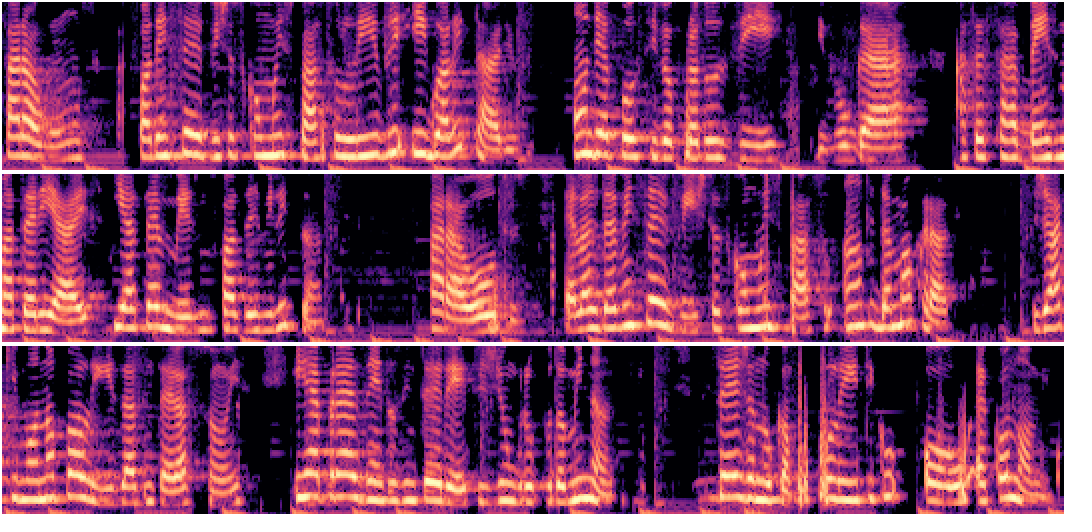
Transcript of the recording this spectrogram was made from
Para alguns, podem ser vistas como um espaço livre e igualitário, onde é possível produzir, divulgar, acessar bens materiais e até mesmo fazer militância. Para outros, elas devem ser vistas como um espaço antidemocrático, já que monopoliza as interações e representa os interesses de um grupo dominante, seja no campo político ou econômico.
